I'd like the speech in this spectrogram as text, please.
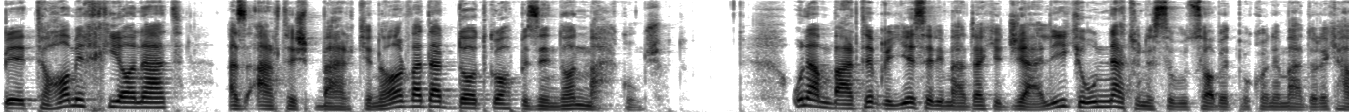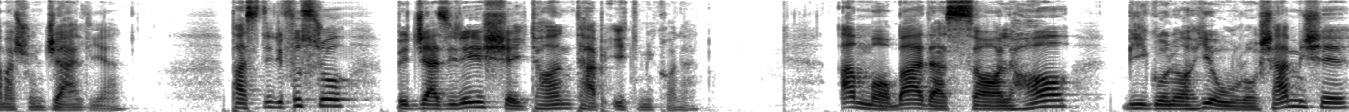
به اتهام خیانت از ارتش برکنار و در دادگاه به زندان محکوم شد اونم بر طبق یه سری مدرک جعلی که اون نتونسته بود ثابت بکنه مدارک همشون جعلی هن. پس دیریفوس رو به جزیره شیطان تبعید می‌کنن اما بعد از سالها بیگناهی او روشن میشه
